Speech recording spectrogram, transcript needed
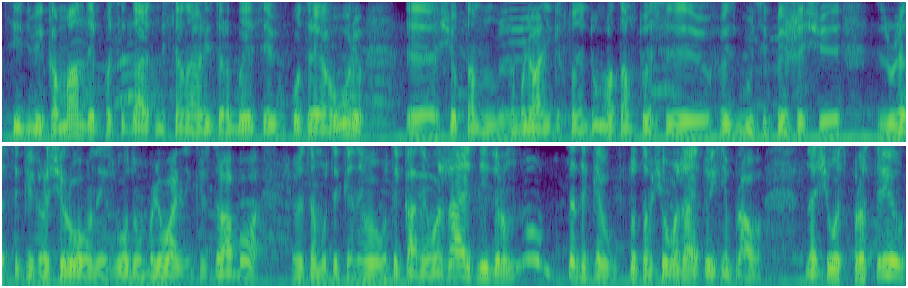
ці дві команди посідають місця на горі таблиці, вкотре я говорю, щоб там з уболівальників хто не думав, там хтось е, в Фейсбуці пише, що з уже з таких розчарованих згодом вболівальників з що вони там УТК не, УТК не вважають лідером. Ну, це таке, хто там що вважає, то їхнє право. Значить, ось простріл.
